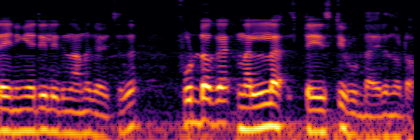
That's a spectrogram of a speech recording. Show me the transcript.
ഡൈനിങ് ഏരിയയിൽ ഇരുന്നാണ് കഴിച്ചത്. ഫുഡൊക്കെ നല്ല ടേസ്റ്റി ഫുഡായിരുന്നു കേട്ടോ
